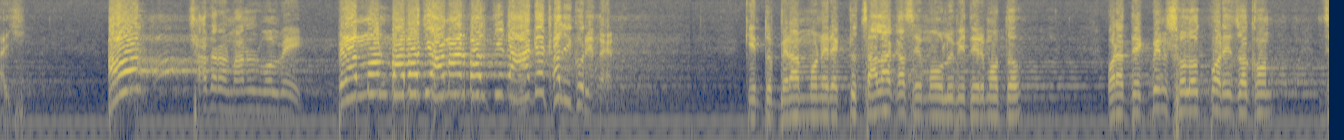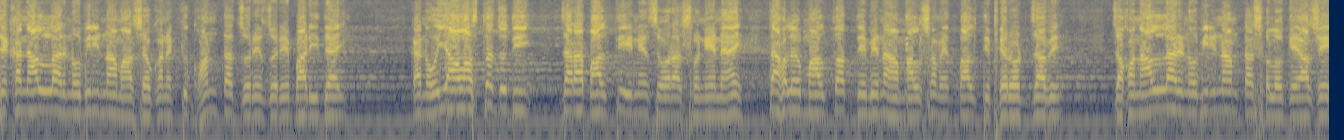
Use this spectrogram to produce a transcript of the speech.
নাই। আর সাধারণ মানুষ বলবে, ব্রাহ্মণ বাবাজি আমার বালতিটা আগে খালি করে দেন। কিন্তু ব্রাহ্মণের একটু চালাক আছে মৌলবীদের মতো। ওরা দেখবেন শ্লোক পরে যখন যেখানে আল্লাহর নবীর নাম আসে ওখানে একটু ঘণ্টা জোরে জোরে বাড়ি দেয়। কারণ ওই আওয়াজটা যদি যারা বালতি এনেছে, ওরা শুনে নেয়, তাহলে মাল তো আর দেবে না, মাল সমেত বালতি ফেরত যাবে। যখন আল্লাহর নবীর নামটা শ্লোকে আসে,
